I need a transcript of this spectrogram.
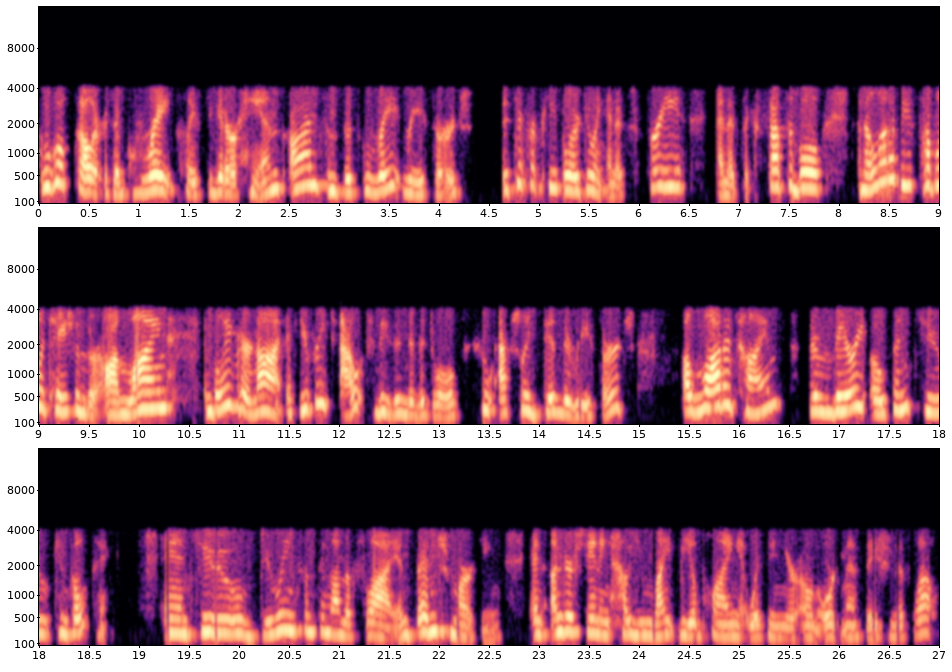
Google Scholar is a great place to get our hands on some of this great research that different people are doing. And it's free and it's accessible. And a lot of these publications are online and believe it or not, if you reach out to these individuals who actually did the research, a lot of times they're very open to consulting and to doing something on the fly and benchmarking and understanding how you might be applying it within your own organization as well.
